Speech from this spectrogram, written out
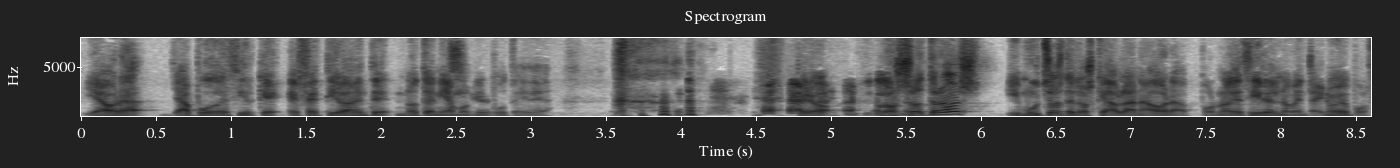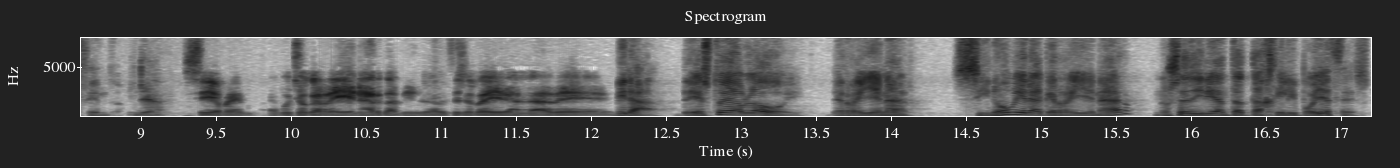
Y ahora ya puedo decir que efectivamente no teníamos ni puta idea. Pero nosotros y muchos de los que hablan ahora, por no decir el 99%. Sí, hombre, hay mucho que rellenar también. A veces rellenar de. Mira, de esto he hablado hoy, de rellenar. Si no hubiera que rellenar, no se dirían tantas gilipolleces.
